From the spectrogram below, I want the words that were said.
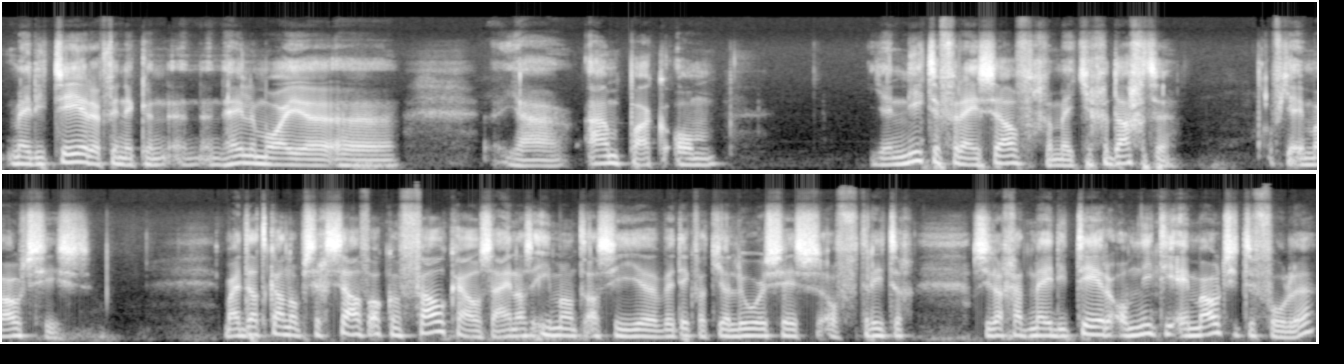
Mediteren vind ik een, een, een hele mooie ja, aanpak om je niet te vereenzelvigen met je gedachten of je emoties. Maar dat kan op zichzelf ook een valkuil zijn als iemand, als hij, uh, weet ik wat, jaloers is of verdrietig, als hij dan gaat mediteren om niet die emotie te voelen,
